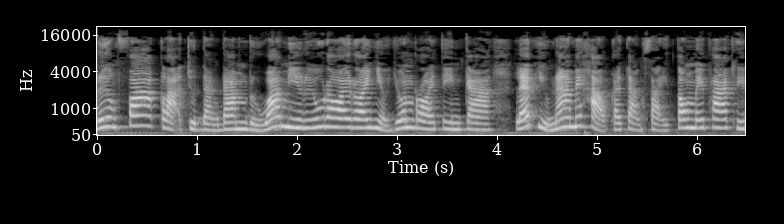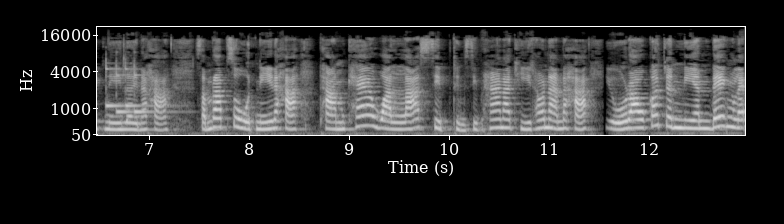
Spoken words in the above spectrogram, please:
เรื่องฝ้ากระจุดด่างดำหรือว่ามีริ้วรอยรอยเหี่ยวย่นรอยตีนกา และผิวหน้าไม่ขาวกระจ่างใสต้องไม่พลาดคลิปนี้เลยนะคะสำหรับสูตรนี้นะคะทำแค่วันละ 10-15 นาทีเท่านั้นนะคะผิวเราก็จะเนียนเด้งและ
